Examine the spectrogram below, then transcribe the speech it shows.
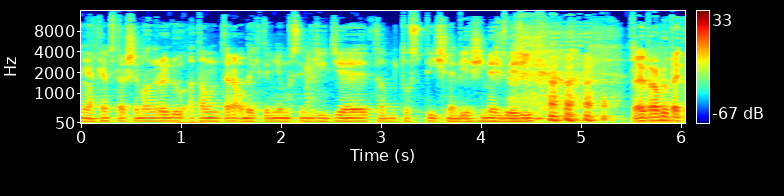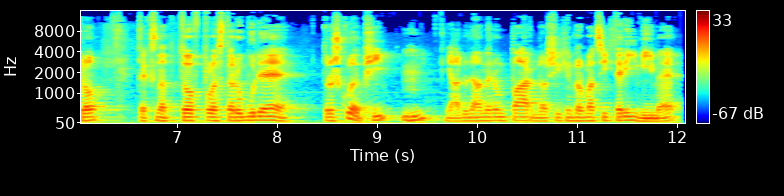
Na nějakém starším Androidu a tam teda objektivně musím říct, že tam to spíš neběží, než běží. to je opravdu peklo. Tak snad to v Polestaru bude trošku lepší. Mm-hmm. Já dodám jenom pár dalších informací, které víme.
